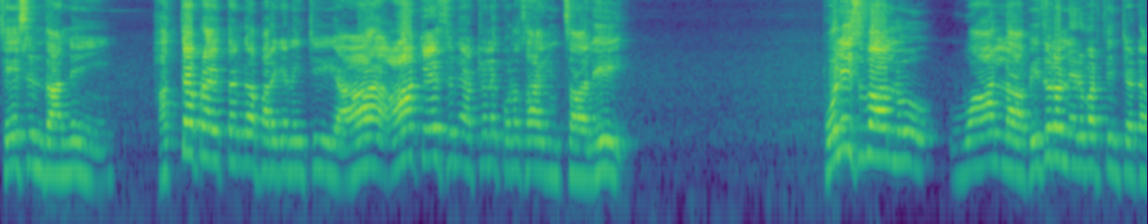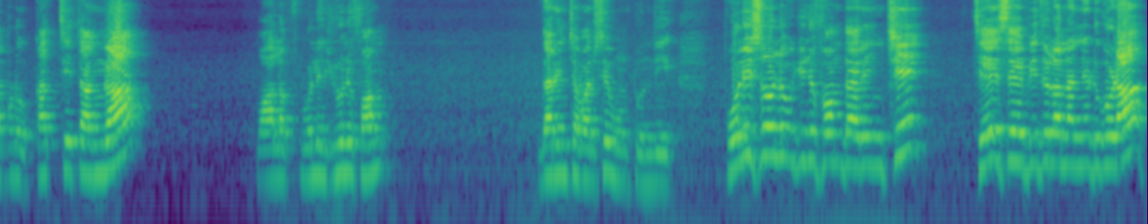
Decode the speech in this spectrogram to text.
చేసిన దాన్ని హత్య ప్రయత్నంగా పరిగణించి ఆ ఆ కేసుని అట్లనే కొనసాగించాలి. పోలీస్ వాళ్ళు వాళ్ళ విధులను నిర్వర్తించేటప్పుడు ఖచ్చితంగా వాళ్ళ పోలీస్ యూనిఫామ్ ధరించవలసి ఉంటుంది. పోలీసులు యూనిఫామ్ ధరించి చేసే విధులన్నిటి కూడా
